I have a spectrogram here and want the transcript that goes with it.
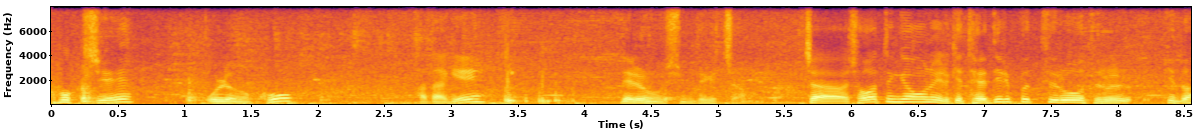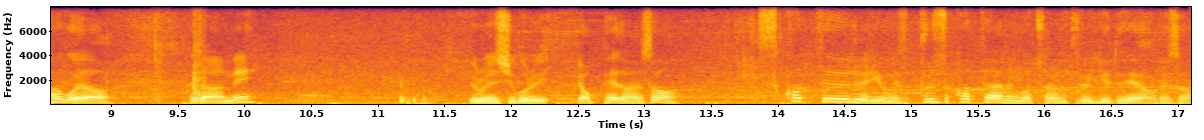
허벅지에 올려놓고 바닥에 내려놓으시면 되겠죠. 자, 저 같은 경우는 이렇게 데드리프트로 들기도 하고요. 그 다음에 이런 식으로 옆에 놔서 스쿼트를 이용해서 풀스쿼트 하는 것처럼 들기도 해요. 그래서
